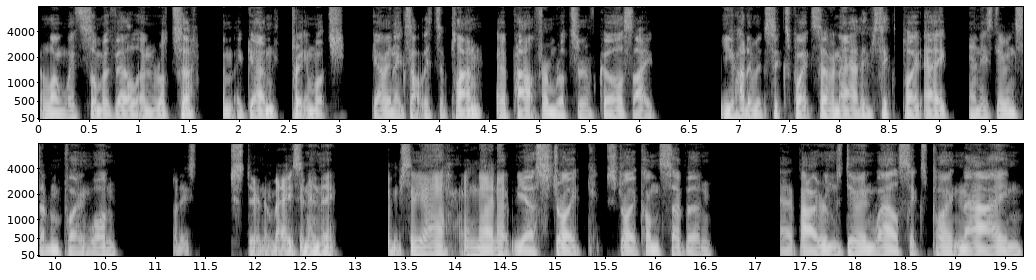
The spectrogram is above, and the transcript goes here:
along with Summerville and Rutter. Um, again, pretty much going exactly to plan, apart from Rutter, of course. Like you had him at 6.7, I had him 6.8, and he's doing 7.1, but he's just doing amazing, isn't he? Um, so yeah, and then uh, yeah, Struijk, Struijk on seven, uh, Byram's doing well, 6.9.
